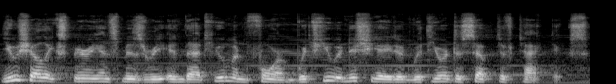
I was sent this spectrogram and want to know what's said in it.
you shall experience misery in that human form which you initiated with your deceptive tactics.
